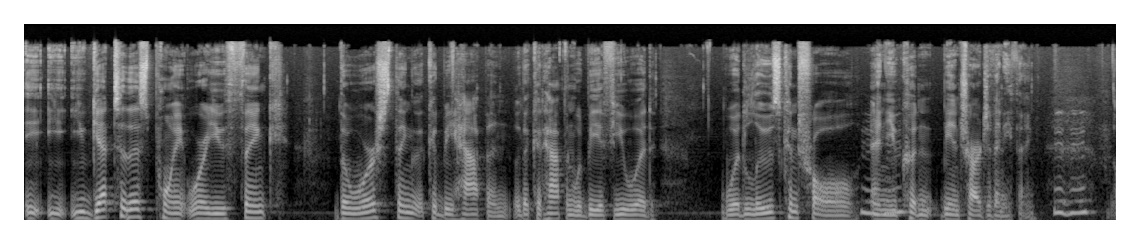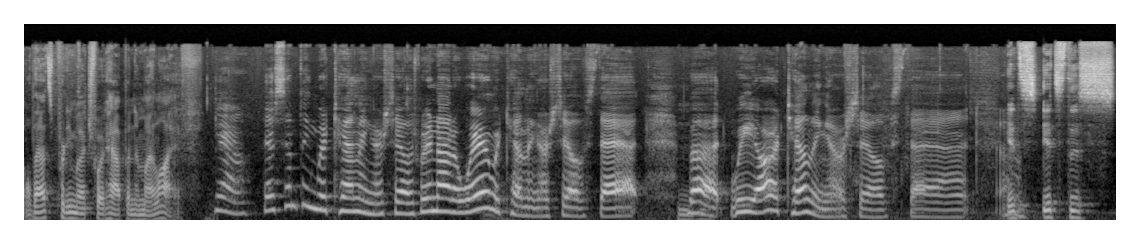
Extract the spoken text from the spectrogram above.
you get to this point where you think the worst thing that could be happen, that could happen would be if you would would lose control mm-hmm. and you mm-hmm. couldn't be in charge of anything. Mm-hmm. Well, that's pretty much what happened in my life. Yeah, there's something we're telling ourselves. We're not aware we're telling ourselves that, mm-hmm. but we are telling ourselves that. Um, it's it's this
